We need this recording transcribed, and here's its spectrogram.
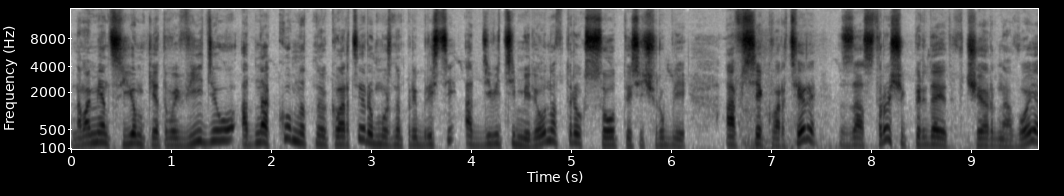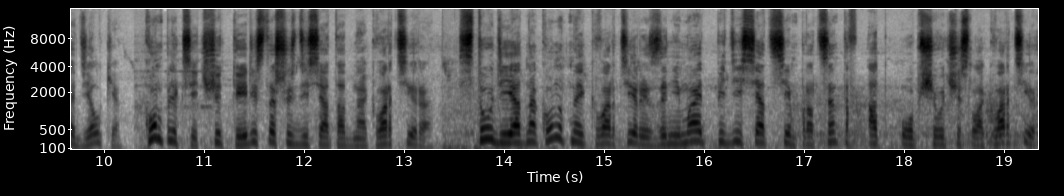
На момент съемки этого видео однокомнатную квартиру можно приобрести от 9 миллионов 300 тысяч рублей, а все квартиры застройщик передает в черновой отделке. В комплексе 461 квартира. Студии и однокомнатные квартиры занимают 57% от общего числа квартир.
